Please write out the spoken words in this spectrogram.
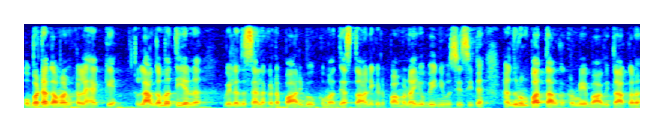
ඔබට ගමන් කළ හැක්කේ ළඟම තියෙන වෙළඳ සැලකට පාරිභෝගික මධ්‍යස්ථානයකට පමණයි ඔබේ නිවසේ සිට හැඳුනුම්පත් අංක ක්‍රමයේ භාවිතා කර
